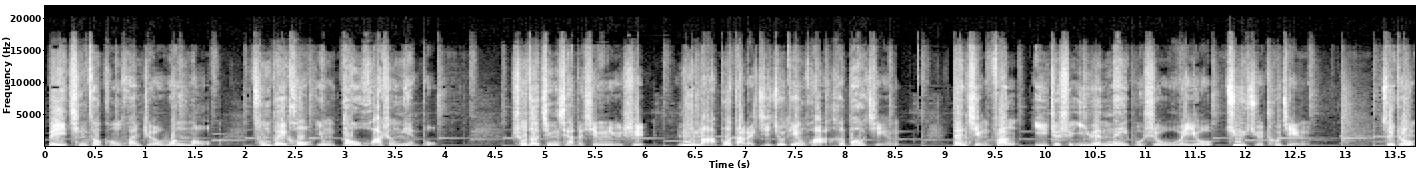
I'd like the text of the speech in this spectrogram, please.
被轻躁狂患者汪某。从背后用刀划伤面部，受到惊吓的邢女士立马拨打了急救电话和报警，但警方以这是医院内部事务为由拒绝出警。最终，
